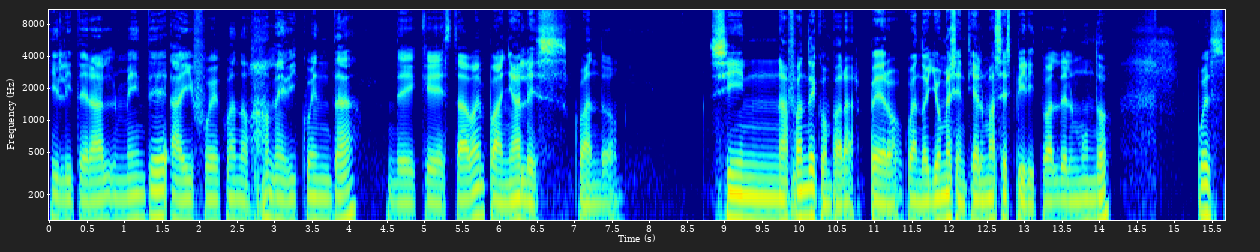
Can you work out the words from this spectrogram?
Y literalmente ahí fue cuando me di cuenta de que estaba en pañales, cuando, sin afán de comparar, pero cuando yo me sentía el más espiritual del mundo, pues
